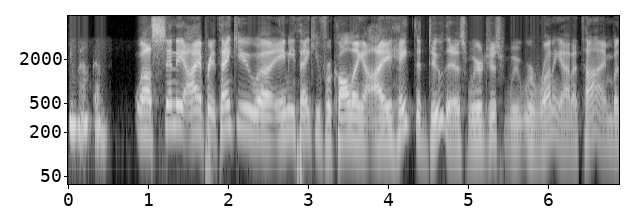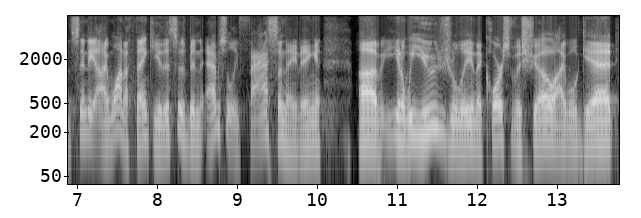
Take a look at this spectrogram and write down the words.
You're welcome. Well, Cindy, I appreciate. Thank you, uh, Amy. Thank you for calling. I hate to do this. We're just we, we're running out of time, but Cindy, I want to thank you. This has been absolutely fascinating. Uh, you know, we usually in the course of a show, I will get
